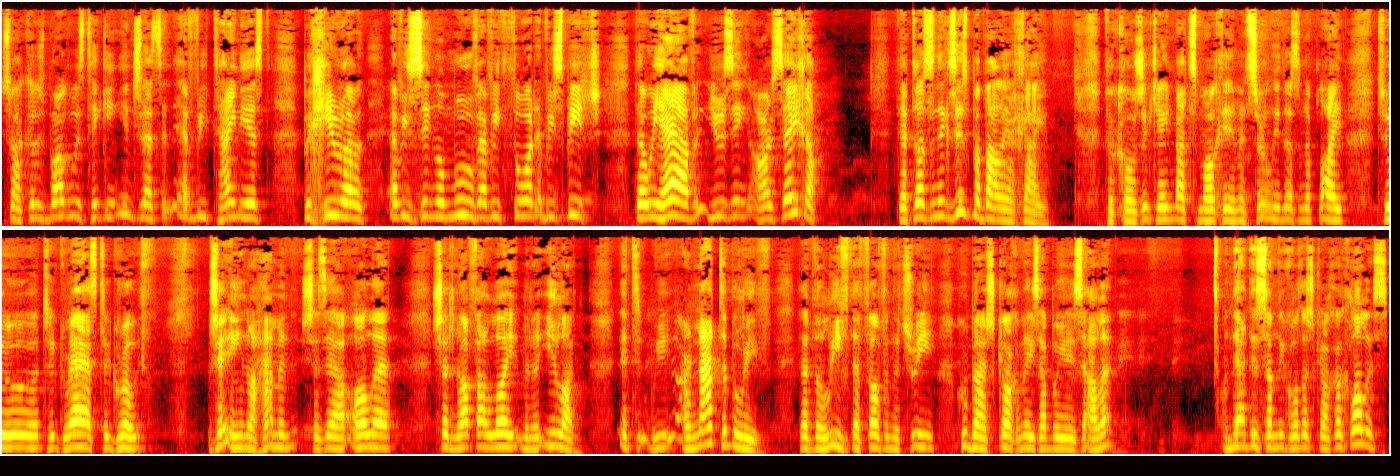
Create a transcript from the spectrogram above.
So HaKadosh Baruch Hu is taking interest in every tiniest Bechira, every single move, every thought, every speech that we have using our Seicha. That doesn't exist by Bali Achayim. The kosher came batzmachim and certainly doesn't apply to, to grass, to growth. Ole. We are not to believe that the leaf that fell from the tree, and that is something called Hashgacha Klalis.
